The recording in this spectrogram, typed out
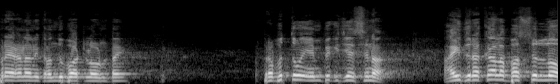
ప్రయాణానికి అందుబాటులో ఉంటాయి. ప్రభుత్వం ఎంపిక చేసిన ఐదు రకాల బస్సుల్లో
